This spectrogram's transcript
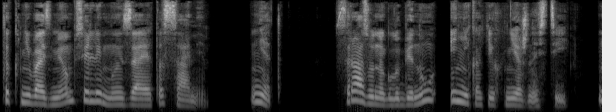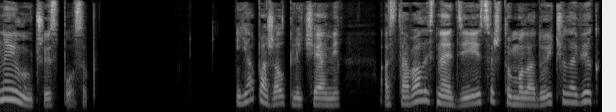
так не возьмемся ли мы за это сами? Нет, сразу на глубину и никаких нежностей. Наилучший способ. Я пожал плечами. Оставалось надеяться, что молодой человек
